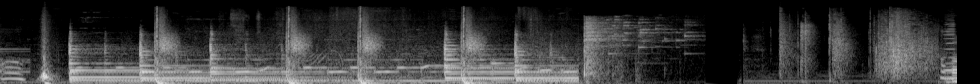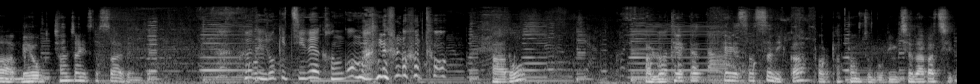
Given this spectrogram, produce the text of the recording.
어. 아 매혹 천천히 썼어야 되는데 그래도 이렇게 집에 간 것만으로도 바로 발로 어, 텔, 됐다. 텔 썼으니까 바로 바텀 쪽 무빙 치다가 집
